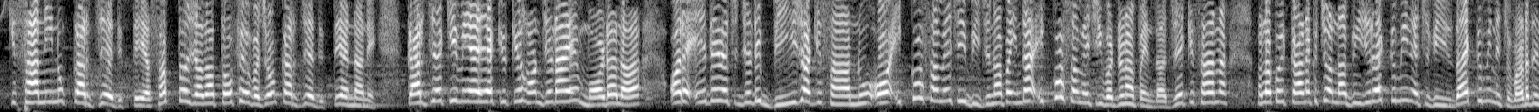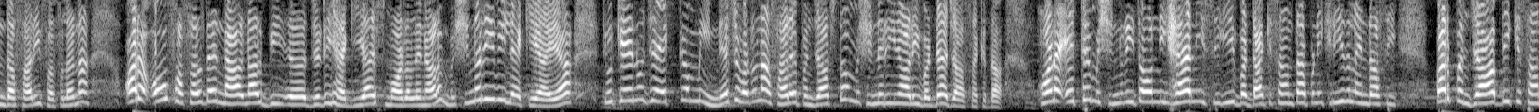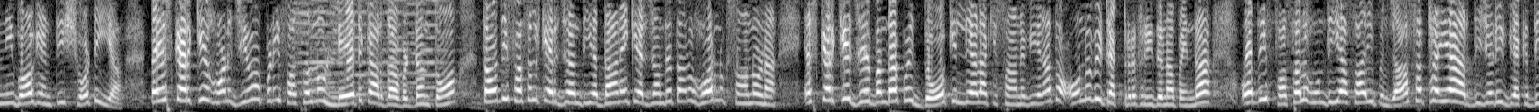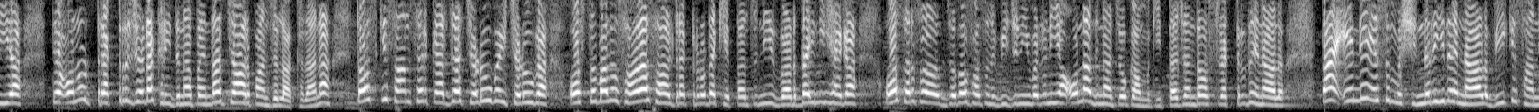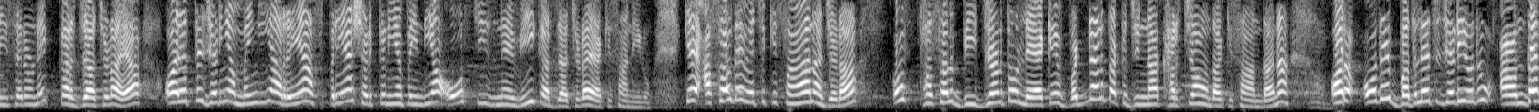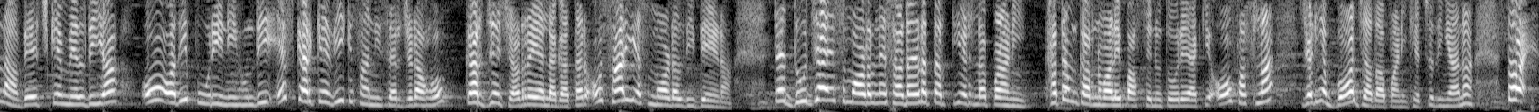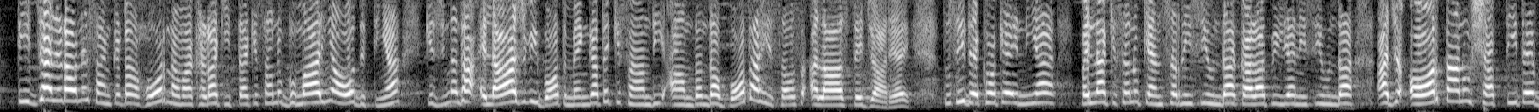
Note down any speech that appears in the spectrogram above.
ਕਿਸਾਨੀ ਨੂੰ ਕਰਜ਼ੇ ਦਿੱਤੇ ਆ। ਸਭ ਤੋਂ ਜ਼ਿਆਦਾ ਤੋਹਫੇ ਵਜੋਂ ਕਰਜ਼ੇ ਦਿੱਤੇ ਇਹਨਾਂ ਨੇ। ਕਰਜ਼ੇ ਕਿਵੇਂ ਆਏ ਆ ਕਿਉਂਕਿ ਹੁਣ ਜਿਹੜਾ ਇਹ ਮਾਡਲ ਆ ਔਰ ਇਹਦੇ ਵਿੱਚ ਜਿਹੜੀ ਬੀਜ ਆ ਕਿਸਾਨ ਨੂੰ, ਉਹ ਇੱਕੋ ਸਮੇਂ 'ਚ ਹੀ ਬੀਜਣਾ ਪੈਂਦਾ, ਇੱਕੋ ਸਮੇਂ 'ਚ ਹੀ ਵੱਢਣਾ ਪੈਂਦਾ। ਜੇ ਕਿਸਾਨ ਮਤਲਬ ਕੋਈ ਕਣਕ, ਝੋਨਾ ਬੀਜ ਰਿਹਾ, ਇੱਕ ਮਹੀਨੇ 'ਚ ਬੀਜਦਾ, ਇੱਕ ਮਹੀਨੇ 'ਚ ਵੱਢ ਦਿੰਦਾ ਸਾਰੀ ਫਸਲ, ਹੈ ਨਾ? ਔਰ ਉਹ ਫਸਲ ਦੇ ਨਾਲ ਨਾਲ ਬੀ- ਜਿਹੜੀ ਹੈਗੀ ਆ, ਇਸ ਮਾਡਲ ਦੇ ਨਾਲ ਮਸ਼ੀਨਰੀ ਵੀ ਲੈ ਕੇ ਆਏ ਆ। ਕਿਉਂਕਿ ਇਹਨੂੰ ਜੇ ਇੱਕ ਮਹੀਨੇ 'ਚ ਵੱਢਣਾ ਸਾਰੇ ਪੰਜਾਬ 'ਚ, ਤਾਂ ਮਸ਼ੀਨਰੀ ਨਾਲ ਹੀ ਵੱਢਿਆ ਜਾ ਸਕਦਾ। ਹੁਣ ਇੱਥੇ ਮਸ਼ੀਨਰੀ ਤਾਂ ਉਨੀ ਹੈ ਨਹੀਂ ਸੀਗੀ, ਵੱਡਾ ਕਿਸਾਨ ਤਾਂ ਆਪਣੀ ਖਰੀਦ ਲੈਂਦਾ ਸੀ। ਪਰ ਪੰਜਾਬ ਦੀ ਕਿਸਾਨੀ ਬਹੁਤ ਗਿਣਤੀ ਛੋਟੀ ਆ। ਤਾਂ ਇਸ ਕਰਕੇ ਹੁਣ ਜੇ ਉਹ ਆਪਣੀ ਫਸਲ ਨੂੰ ਲੇਟ ਕਰਦਾ ਵੱਢਣ ਤੋਂ, ਤਾਂ ਉਹਦੀ ਫਸਲ ਕਿਰ ਜਾਂਦੀ ਆ, ਦਾਣੇ ਕਿਰ ਜਾਂਦੇ ਤਾਂ ਉਹਨੂੰ ਹੋਰ ਨੁਕਸਾਨ ਹੋਣਾ। ਇਸ ਕਰਕੇ ਜੇ ਬੰਦਾ ਕੋਈ 2 ਕਿੱਲੇ ਵਾਲਾ ਕਿਸਾਨ ਵੀ ਹੈ ਨਾ, ਤਾਂ ਉਹਨੂੰ ਵੀ ਟਰੈਕਟਰ ਖਰੀਦਣਾ ਪੈਂਦਾ। ਉਹਦੀ ਫਸਲ ਹੁੰਦੀ ਆ ਸਾਰੀ 50 60 ਹਜ਼ਾਰ ਦੀ ਜਿਹੜੀ ਵਿਕਦੀ ਆ, ਤੇ ਉਹਨੂੰ ਟਰੈਕਟਰ ਜਿਹੜਾ ਖਰੀਦਣਾ ਪੈਂਦਾ 4-5 ਲੱਖ ਦਾ ਨਾ। ਤਾਂ ਉਸ ਕਿਸਾਨ ਸਿਰ ਕਰਜ਼ਾ ਚੜੂਗਾ ਹੀ ਚੜੂਗਾ। ਉਸ ਤੋਂ ਬਾਅਦ ਉਹ ਸਾਰਾ ਸਾਲ ਟਰੈਕਟਰ ਉਹਦੇ ਖੇਤਾਂ 'ਚ ਨਹੀਂ, ਵੜਦਾ ਹੀ ਨਹੀਂ ਹੈਗਾ। ਉਹ ਸਿਰਫ ਜਦੋਂ ਫਸਲ ਬੀਜਣੀ, ਵੱਢਣੀ ਆ, ਉਹਨਾਂ ਦਿਨਾਂ 'ਚ ਉਹ ਕੰਮ ਕੀਤਾ ਜਾਂਦਾ ਉਸ ਟਰੈਕਟਰ ਦੇ ਨਾਲ। ਤਾਂ ਇਹਨੇ ਇਸ ਮਸ਼ੀਨਰੀ ਦੇ ਨਾਲ ਵੀ ਕਿਸਾਨੀ ਸਿਰ ਉਹਨੇ ਕਰਜ਼ਾ ਚੜਾਇਆ ਔਰ ਇੱਥੇ ਜਿਹੜੀਆਂ ਮਹਿੰਗੀਆਂ ਰੇਹਾਂ, ਸਪਰੇਆਂ ਛੜਕਣੀਆਂ ਪੈਂਦੀਆਂ, ਉਸ ਚੀਜ਼ ਨੇ ਵੀ ਕਰਜ਼ਾ ਚੜਾਇਆ ਕਿਸਾਨੀ ਨੂੰ। ਕਿ ਅਸਲ ਦੇ ਵਿੱਚ ਕਿਸਾਨ ਆ ਜਿਹੜਾ ਉਹ ਫਸਲ ਬੀਜਣ ਤੋਂ ਲੈ ਕੇ ਵੱਢਣ ਤੱਕ ਜਿੰਨਾ ਖਰਚਾ ਆਉਂਦਾ ਕਿਸਾਨ ਦਾ ਨਾ, ਔਰ ਉਹਦੇ ਬਦਲੇ 'ਚ ਜਿਹੜੀ ਉਹਨੂੰ ਆਮਦਨ ਆ ਵੇਚ ਕੇ ਮਿਲਦੀ ਆ, ਉਹ ਉਹਦੀ ਪੂਰੀ ਨਹੀਂ ਹੁੰਦੀ। ਇਸ ਕਰਕੇ ਵੀ ਕਿਸਾਨੀ ਸਿਰ ਜਿਹੜਾ ਉਹ ਕਰਜ਼ੇ ਚੜ ਰਹੇ ਆ ਲਗਾਤਾਰ। ਉਹ ਸਾਰੀ ਇਸ ਮਾਡਲ ਦੀ ਦੇਣ ਆ। ਤੇ ਦੂਜਾ ਇਸ ਮਾਡਲ ਨੇ ਸਾਡਾ ਜਿਹੜਾ ਧਰਤੀ ਹੇਠਲਾ ਪਾਣੀ ਖਤਮ ਕਰਨ ਵਾਲੇ ਪਾਸੇ ਨੂੰ ਤੋਰਿਆ ਕਿ ਉਹ ਫਸਲਾਂ ਜਿਹੜੀਆਂ ਬਹੁਤ ਜ਼ਿਆਦਾ ਪਾਣੀ ਖਿੱਚਦੀਆਂ ਨਾ। ਤਾਂ ਤੀਜਾ ਜਿਹੜਾ ਉਹਨੇ ਸੰਕਟ ਹੋਰ ਨਵਾਂ ਖੜਾ ਕੀਤਾ ਕਿ ਸਾਨੂੰ ਬਿਮਾਰੀਆਂ ਉਹ ਦਿੱਤੀਆਂ ਕਿ ਜਿਨ੍ਹਾਂ ਦਾ ਇਲਾਜ ਵੀ ਬਹੁਤ ਮਹਿੰਗਾ ਤੇ ਕਿਸਾਨ ਦੀ ਆਮਦਨ ਦਾ ਬਹੁਤਾ ਹਿੱਸਾ ਉਸ ਇਲਾਜ ਤੇ ਜਾ ਰਿਹਾ ਹੈ। ਤੁਸੀਂ ਦੇਖੋ ਕਿ ਇੰਨੀਆਂ ਪਹਿਲਾਂ ਕਿਸੇ ਨੂੰ ਕੈਂਸਰ ਨਹੀਂ ਸੀ ਹੁੰਦਾ, ਕਾਲਾ ਪੀਲੀਆ ਨਹੀਂ ਸੀ ਹੁੰਦਾ, ਅੱਜ ਔਰਤਾਂ ਨੂੰ ਛਾਤੀ ਤੇ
